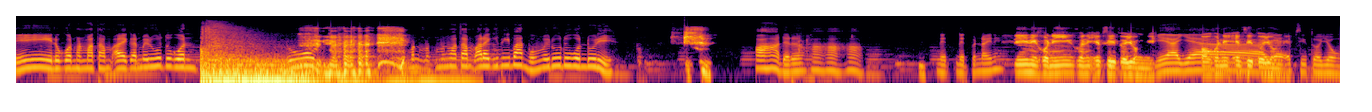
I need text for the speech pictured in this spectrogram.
นี่ทุกคนมันมาทำอะไรกันไม่รู้ทุกคนดูมันมันมันมาทำอะไรกันที่บ้านผมไม่รู้ทุกคนดูดิฮ่าฮ่าเดี๋ยวเดี๋ยวฮ่าฮ่าฮ่าเน็ตเน็ตเป็นไรนี่นี่นี่คนนี้คนนี้ FC ตัวยงไงแย่แย่อ๋อคนนี้ FC ตัวยงแ FC ตัวยง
